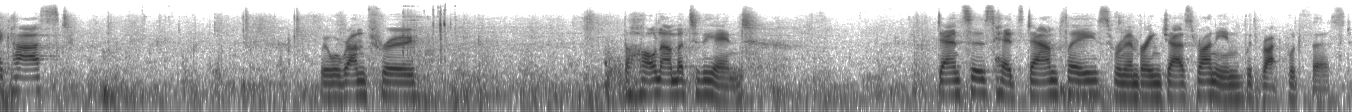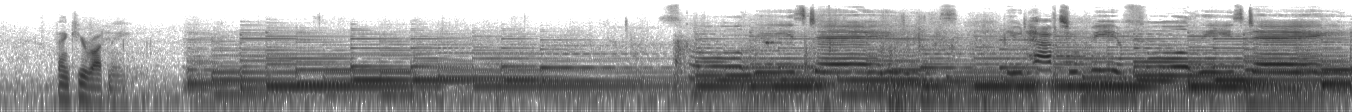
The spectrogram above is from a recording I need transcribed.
Cast. We will run through the whole number to the end. Dancers, heads down, please, remembering jazz run in with right foot first. Thank you, Rodney. School these days, you'd have to be a fool these days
